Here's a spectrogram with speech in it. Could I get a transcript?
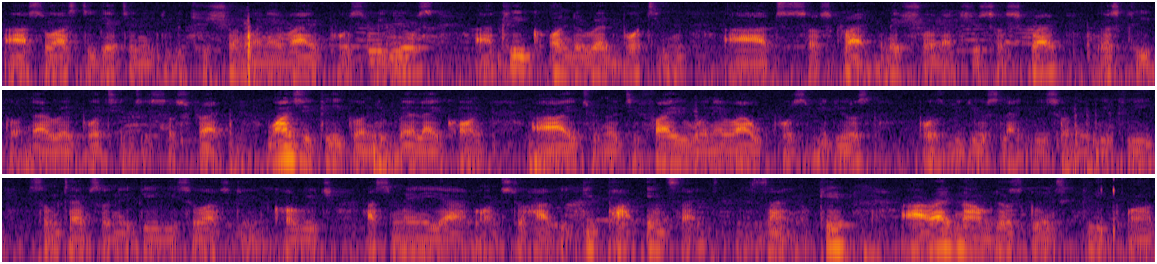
uh, so as to get a notification whenever I post videos. Uh, click on the red button uh, to subscribe. Make sure that you subscribe. Just click on that red button to subscribe. Once you click on the bell icon uh, it will notify you whenever I post videos post videos like this on a weekly sometimes on a daily so as to encourage as many uh, wants to have a deeper insight in design okay? Uh, right now I'm just going to click on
